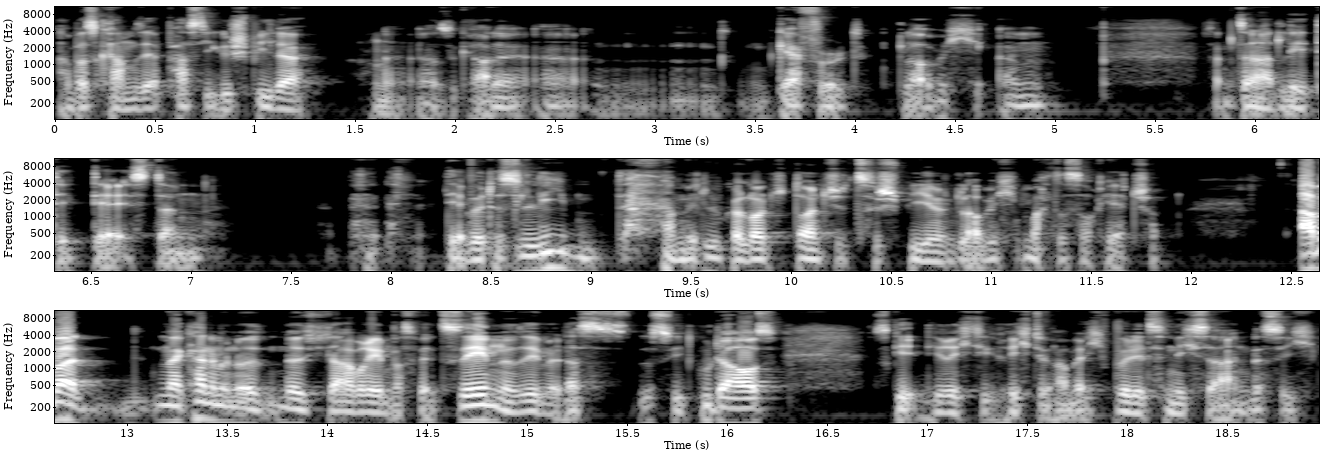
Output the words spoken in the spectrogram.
aber es kamen sehr passige Spieler. Ne? Also gerade äh, Gafford, glaube ich, ähm, samt seiner Athletik, der ist dann, der wird es lieben, mit Luka Doncic zu spielen, glaube ich, macht das auch jetzt schon. Aber man kann immer nur natürlich darüber reden, was wir jetzt sehen. Da sehen wir, das, das sieht gut aus. Es geht in die richtige Richtung. Aber ich würde jetzt nicht sagen, dass sich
